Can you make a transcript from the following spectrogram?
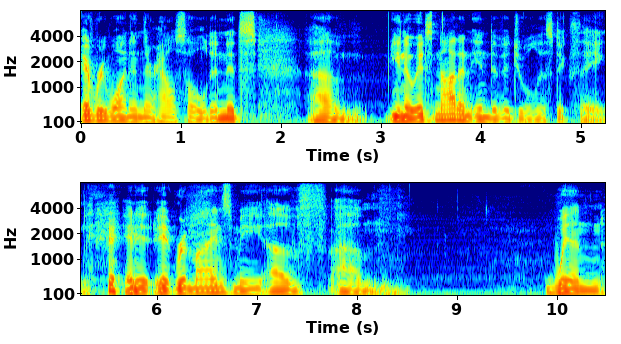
everyone in their household, and it's. Um, you know, it's not an individualistic thing, and it, it reminds me of um, when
